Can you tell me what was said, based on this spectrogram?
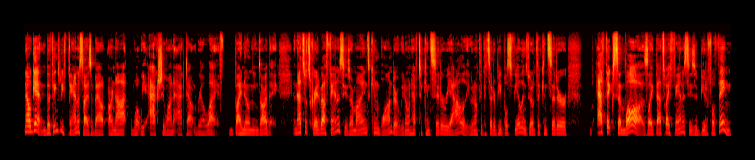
Now, again, the things we fantasize about are not what we actually want to act out in real life. By no means are they. And that's what's great about fantasies. Our minds can wander. We don't have to consider reality. We don't have to consider people's feelings. We don't have to consider ethics and laws. Like that's why fantasy is a beautiful thing.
